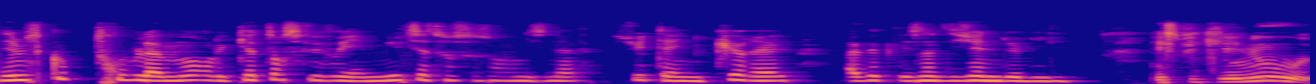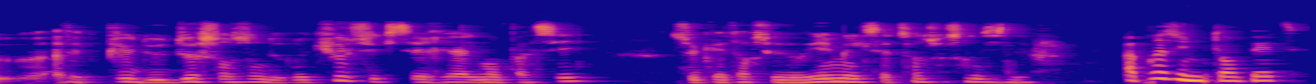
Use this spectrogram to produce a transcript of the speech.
James Cook trouve la mort le 14 février 1779 suite à une querelle avec les indigènes de l'île. Expliquez-nous, avec plus de 200 ans de recul, ce qui s'est réellement passé ce 14 février 1779. Après une tempête,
